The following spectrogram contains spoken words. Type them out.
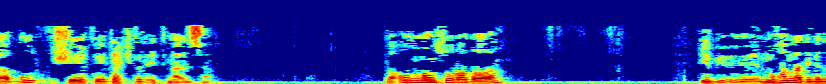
və bu şeyxi təkfir etməlisən. Və ondan sonra da Muhammed ibn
